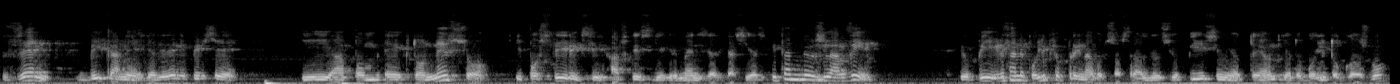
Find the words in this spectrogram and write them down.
δεν μπήκανε γιατί δεν υπήρχε η απο... εκ των έσω υποστήριξη αυτής της συγκεκριμένης διαδικασίας ήταν οι Νεοζηλανδοί οι οποίοι ήρθαν πολύ πιο πριν από τους Αυστραλίους, οι οποίοι σημειωτέων για τον πολύ τον κόσμο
